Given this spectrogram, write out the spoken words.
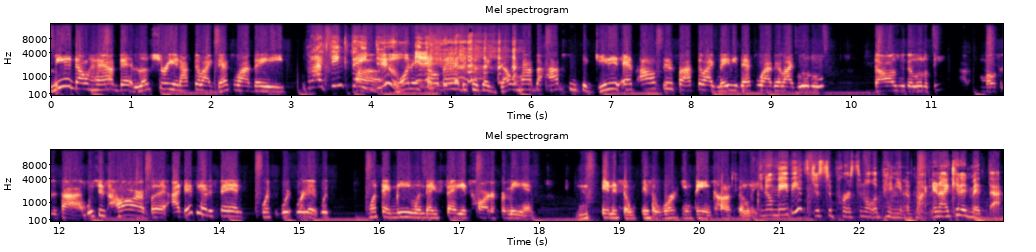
Men don't have that luxury, and I feel like that's why they But I think they uh, do. want it so bad because they don't have the option to get it as often. So I feel like maybe that's why they're like little dogs with their little feet most of the time, which is hard. But I definitely understand what what, what, they, what, what they mean when they say it's harder for men, and it's a it's a working thing constantly. You know, maybe it's just a personal opinion of mine, and I can admit that.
